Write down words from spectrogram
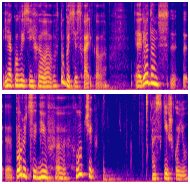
Я колись їхала в автобусі з Харкова. Рядом е, поруч сидів е, хлопчик з кішкою.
